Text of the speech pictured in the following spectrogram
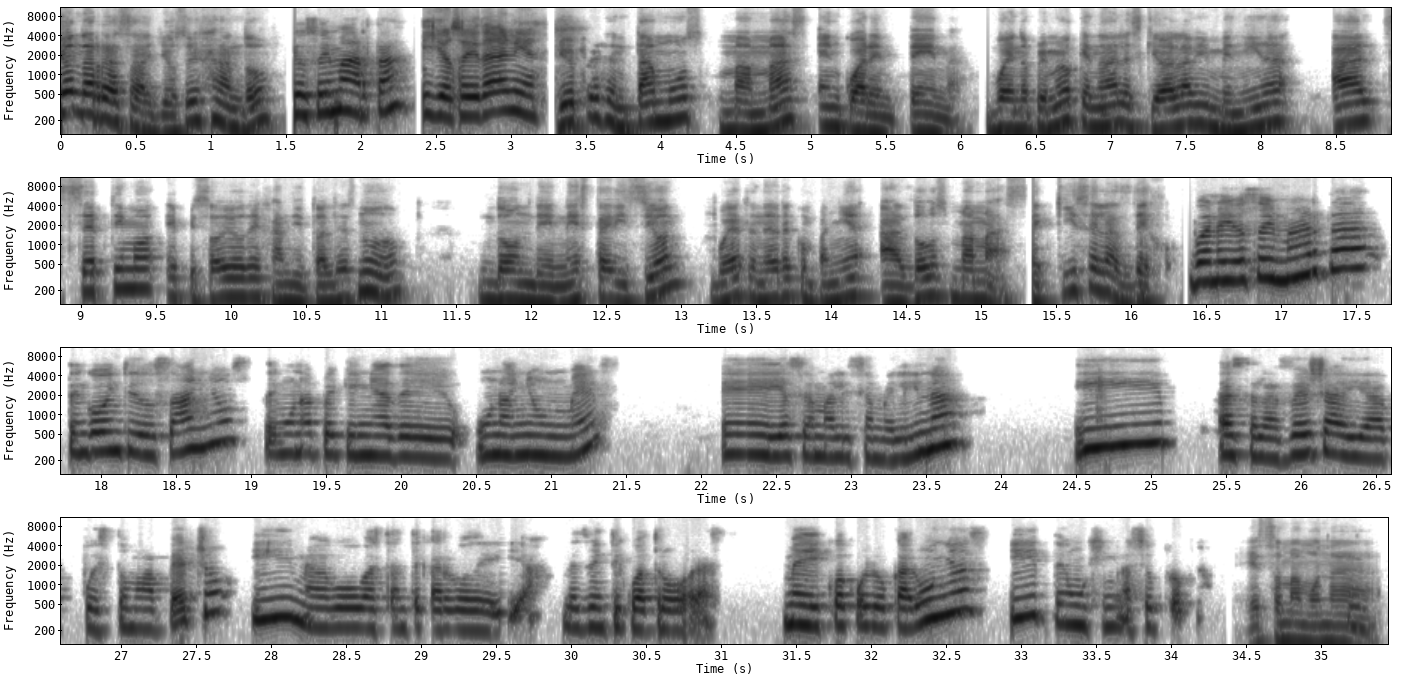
¿Qué onda, raza? Yo soy Jando. Yo soy Marta. Y yo soy Dania. Y hoy presentamos Mamás en Cuarentena. Bueno, primero que nada les quiero dar la bienvenida al séptimo episodio de Jandito al Desnudo, donde en esta edición voy a tener de compañía a dos mamás. Aquí se las dejo. Bueno, yo soy Marta, tengo 22 años, tengo una pequeña de un año, un mes. Eh, ella se llama Alicia Melina y hasta la fecha ella pues toma pecho y me hago bastante cargo de ella las 24 horas. Me dedico a colocar uñas y tengo un gimnasio propio. Eso, mamona.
